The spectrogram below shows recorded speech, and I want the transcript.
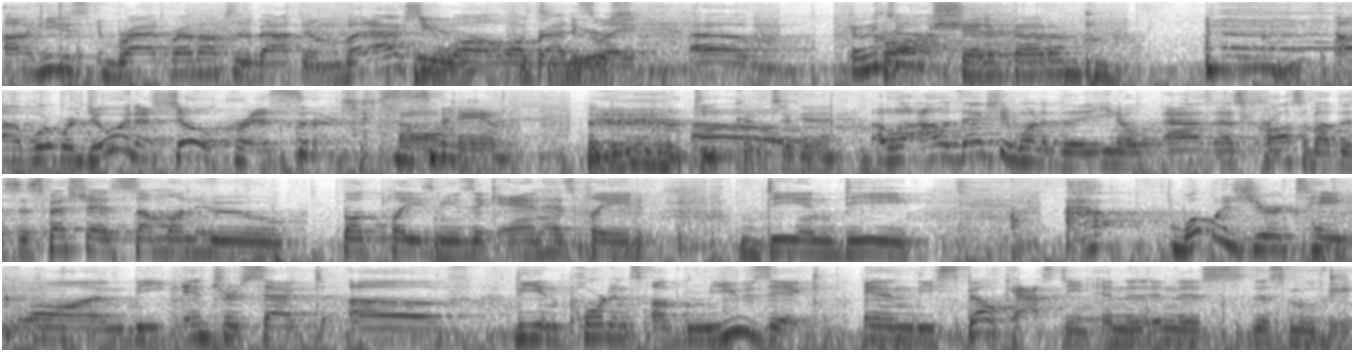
Uh, he just Brad ran off to the bathroom. But actually, Yeah, while while Brad is away, um, Can we Cross. talk shit about him? uh, we're, we're doing a show, Chris. Oh damn! Deep cuts, okay? Uh, Well, I was actually one of the, you know, as as cross about this, especially as someone who both plays music and has played D and D. What was your take on the intersect of the importance of music in the spellcasting in the, in this this movie?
